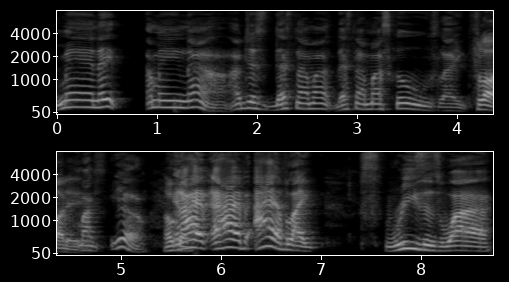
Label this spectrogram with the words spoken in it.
man? They. I mean, nah. I just that's not my that's not my schools. Like Florida. my yeah. Okay. And I have I have I have like reasons why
